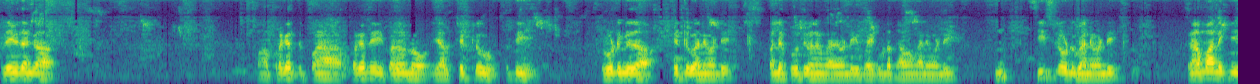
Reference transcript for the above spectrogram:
అదేవిధంగా ప్రగతి ప్రగతి పదంలో ఇవాళ చెట్లు ప్రతి రోడ్డు మీద చెట్లు కానివ్వండి పల్లె పూర్తి కానివ్వండి వైకుంఠ ధామం కానివ్వండి సీసీ రోడ్డు కానివ్వండి గ్రామానికి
